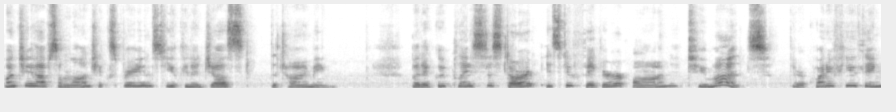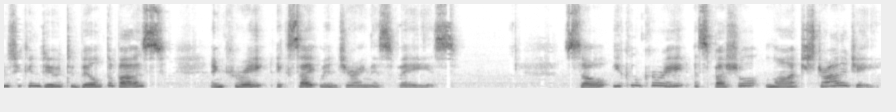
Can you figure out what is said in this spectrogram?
Once you have some launch experience, you can adjust the timing. But a good place to start is to figure on two months. There are quite a few things you can do to build the buzz and create excitement during this phase. So you can create a special launch strategy.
